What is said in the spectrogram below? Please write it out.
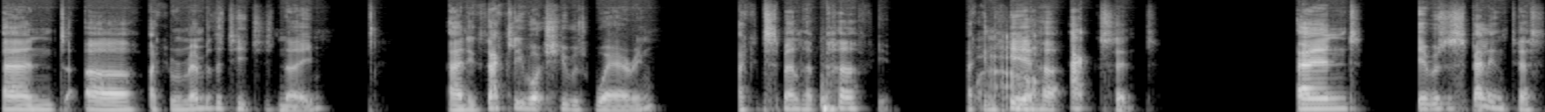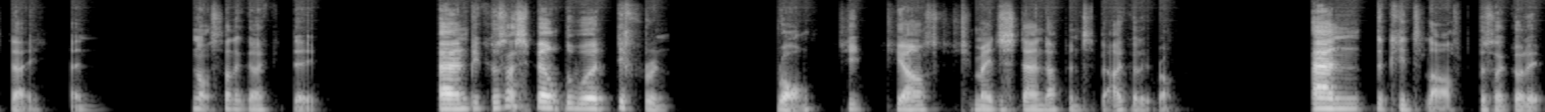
and uh, I can remember the teacher's name and exactly what she was wearing. I could smell her perfume. I can wow. hear her accent. And it was a spelling test day, and not something I could do. And because I spelt the word different wrong, she, she asked, she made us stand up and spell. I got it wrong. And the kids laughed because I got it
